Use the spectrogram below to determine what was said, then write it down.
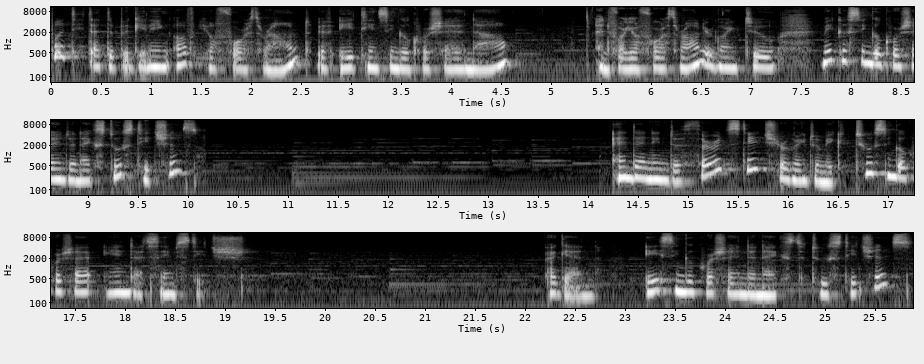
put it at the beginning of your fourth round. We have 18 single crochet now. And for your fourth round, you're going to make a single crochet in the next two stitches. and then in the third stitch you're going to make two single crochet in that same stitch again a single crochet in the next two stitches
